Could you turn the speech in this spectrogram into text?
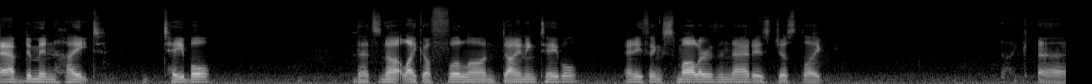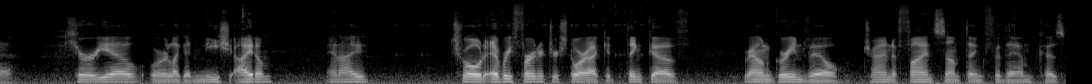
abdomen height table that's not like a full on dining table. Anything smaller than that is just like like a curio or like a niche item. And I trolled every furniture store I could think of around Greenville trying to find something for them because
